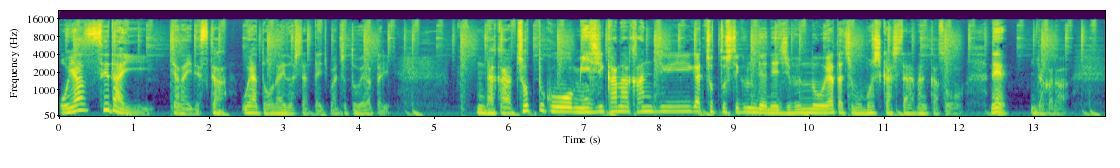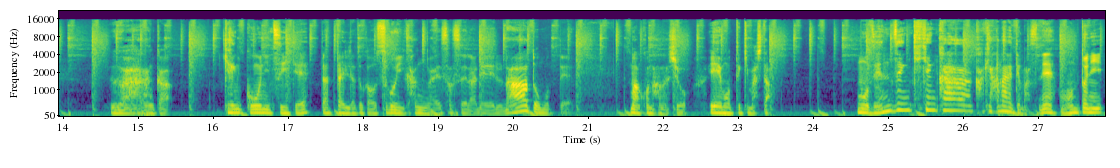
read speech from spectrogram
親世代じゃないですか。親と同い年だったり、まあ、ちょっと上だったり。だからちょっとこう身近な感じがちょっとしてくるんだよね。自分の親たちももしかしたらなんかそう。ね。だからうわーなんか健康についてだったりだとかをすごい考えさせられるなと思ってまあこの話を、えー持ってきました。もう全然危険からかけ離れてますね。もう本当に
